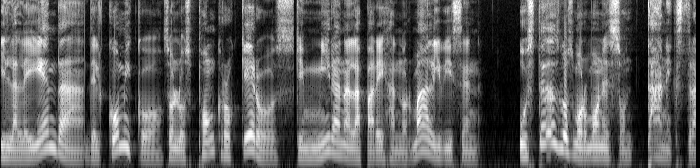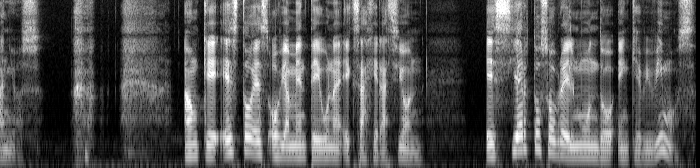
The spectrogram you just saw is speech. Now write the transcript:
Y la leyenda del cómico son los punk rockeros que miran a la pareja normal y dicen, ustedes los mormones son tan extraños. Aunque esto es obviamente una exageración, es cierto sobre el mundo en que vivimos.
